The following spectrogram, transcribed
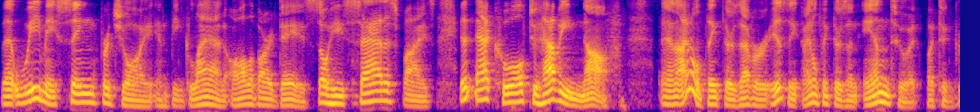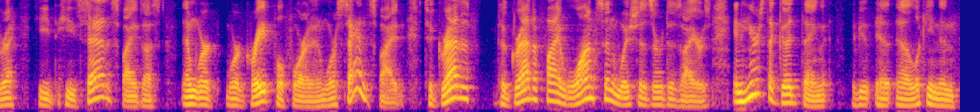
that we may sing for joy and be glad all of our days. So he satisfies. Isn't that cool to have enough? And I don't think there's ever is I don't think there's an end to it, but to he he satisfies us and we're we're grateful for it and we're satisfied to gratify to gratify wants and wishes or desires. And here's the good thing if you uh, uh looking in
